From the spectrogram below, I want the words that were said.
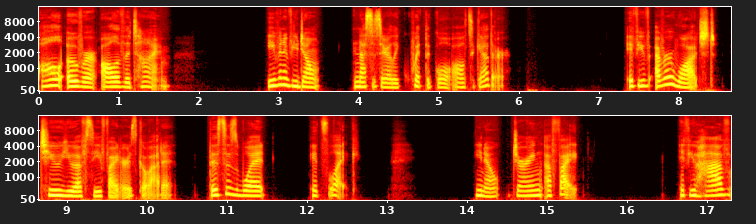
all over all of the time, even if you don't necessarily quit the goal altogether. If you've ever watched two UFC fighters go at it, this is what it's like. You know, during a fight, if you have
